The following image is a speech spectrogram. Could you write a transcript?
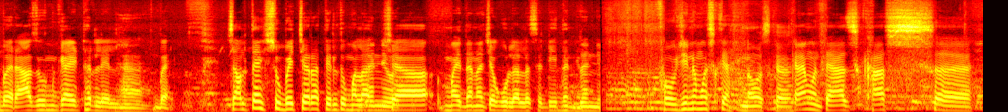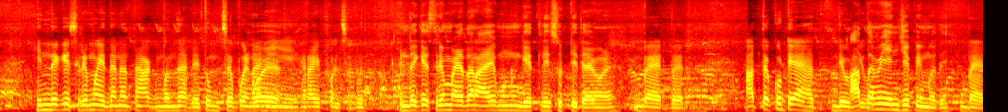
बरं अजून काय ठरलेलं हा. नाही बर. चालतंय शुभेच्छा राहतील तुम्हाला धन्यवाद. आजच्या मैदानाच्या गुलालासाठी. धन्यवाद. धन्यवाद. फौजी नमस्कार. नमस्कार. काय म्हणते आज खास अं, हिंद केसरी मैदानात आगमन झालंय तुमचं पण होय. आणि रायफलचं पण. हिंद केसरी मैदान आहे म्हणून घेतली सुट्टी त्यामुळे बर बर. आता कुठे आहात ड्युटी आता मी एन जी पी मध्ये. बर.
